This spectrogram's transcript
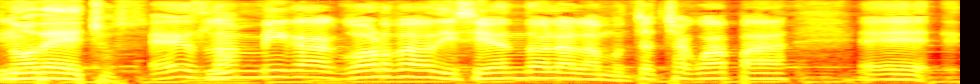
No de hechos. Es la amiga gorda diciéndole a la muchacha guapa. Eh,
